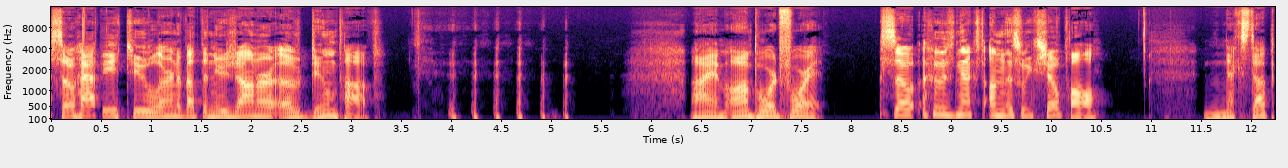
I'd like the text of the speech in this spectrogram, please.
So happy to learn about the new genre of doom pop. I am on board for it. So who's next on this week's show, Paul? Next up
